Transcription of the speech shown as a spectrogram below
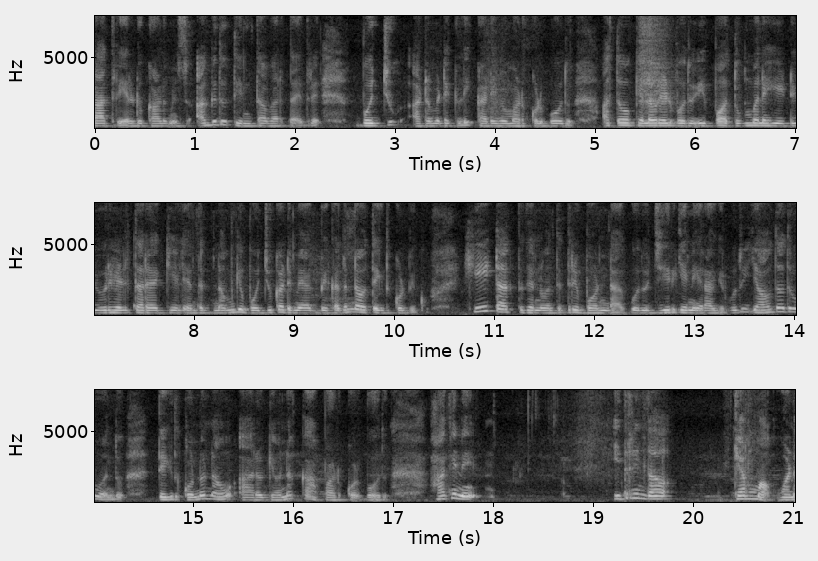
ರಾತ್ರಿ ಎರಡು ಕಾಳು ಮೆಣಸು ಅಗದು ತಿಂತಾ ಬರ್ತಾ ಇದ್ದರೆ ಬೊಜ್ಜು ಆಟೋಮೆಟಿಕಲಿ ಕಡಿಮೆ ಮಾಡ್ಕೊಳ್ಬೋದು. ಅಥವಾ ಕೆಲವ್ರು ಹೇಳ್ಬೋದು, ಇಪ್ಪ ತುಂಬಾ ಹೀಟ್ ಇವ್ರು ಹೇಳ್ತಾರೆ ಕೇಳಿ ಅಂದರೆ ನಮಗೆ ಬೊಜ್ಜು ಕಡಿಮೆ ಆಗಬೇಕಾದ್ರೆ ನಾವು ತೆಗೆದುಕೊಳ್ಬೇಕು. ಹೀಟ್ ಆಗ್ತದೆ ಅನ್ನುವಂಥದ್ರೆ ಬೊಂಡ ಆಗ್ಬೋದು, ಜೀರಿಗೆ ನೀರಾಗಿರ್ಬೋದು ಯಾವುದಾದ್ರೂ ಒಂದು ತೆಗೆದುಕೊಂಡು ನಾವು ಆರೋಗ್ಯವನ್ನು ಕಾಪಾಡ್ಕೊಳ್ಬೋದು. ಹಾಗೆಯೇ ಇದರಿಂದ ಕೆಮ್ಮ ಒಣ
